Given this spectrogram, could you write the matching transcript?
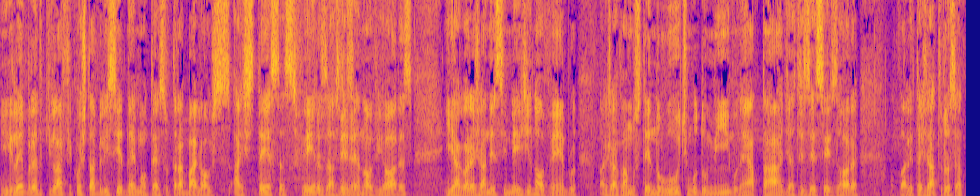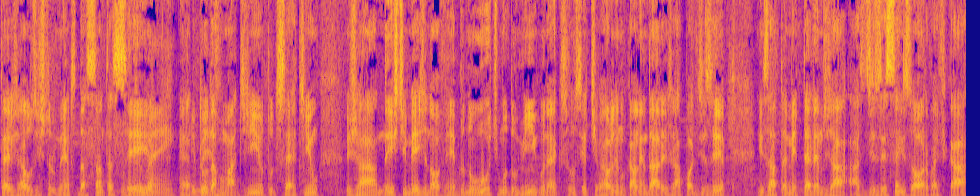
E lembrando que lá ficou estabelecido, né, irmão Tess, o trabalho aos, às terças-feiras, às 19 horas. E agora, já nesse mês de novembro, nós já vamos ter no último domingo, né, à tarde, às 16 horas. A Thalita já trouxe até já os instrumentos da Santa Ceia. Bem, é, tudo arrumadinho, tudo certinho. Já neste mês de novembro, no último domingo, né, que se você estiver olhando o calendário, já pode dizer, exatamente teremos já às 16 horas, vai ficar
